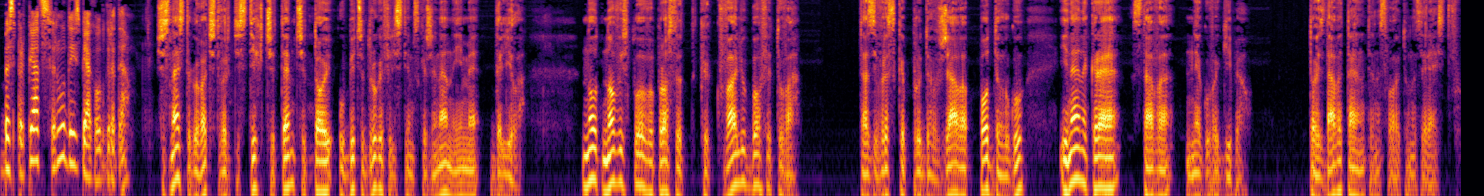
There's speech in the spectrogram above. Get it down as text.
безпрепятствено да избяга от града. 16 глава, 4 стих, четем, че той обича друга филистимска жена на име Далила. Но отново изплува въпросът, каква любов е това? Тази връзка продължава по-дълго и най-накрая става негова гибел. Той издава тайната на своето назерейство.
